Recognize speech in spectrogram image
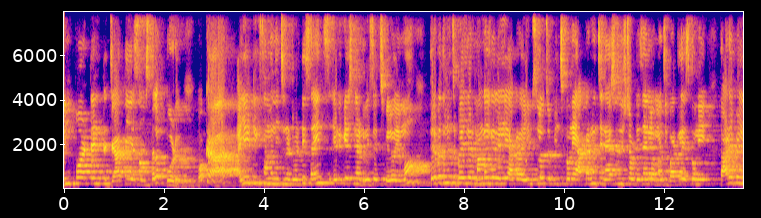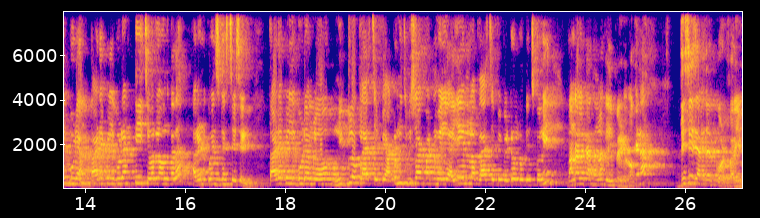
ఇంపార్టెంట్ జాతీయ సంస్థల కోడ్. ఒక ఐఐటికి సంబంధించినటువంటి science education and research fellow ఏమో తిరుపతి నుంచి బయలుదేరి మంగళగిరి వెళ్ళి అక్కడ ఎయిమ్స్లో చూపించుకొని అక్కడ నుంచి నేషనల్ ఇన్స్టిట్యూట్ ఆఫ్ డిజైన్లో మంచి బట్టలు వేసుకొని తాడేపల్లి గూడెం. తాడేపల్లి గూడెం టీ చివరిలో ఉంది కదా? ఆ రెండు కోయిన్సిడెన్స్ చేసేయండి. తాడేపల్లి గూడెంలో నిట్లో క్లాస్ చెప్పి అక్కడ నుంచి విశాఖపట్నం వెళ్ళి ఐఏఎం లో క్లాస్ చెప్పి పెట్రోల్ కొట్టించుకొని బంగాళాఖాతంలోకి వెళ్ళిపోయాడు. ఓకేనా? This is another code for you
